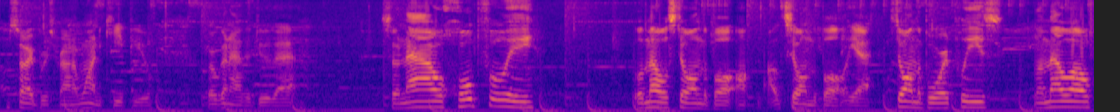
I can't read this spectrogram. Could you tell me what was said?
I'm sorry, Bruce Brown. I wanted to keep you. But we're going to have to do that. So now, hopefully, LaMelo's still on the ball. Uh, still on the ball, yeah. Still on the board, please. LaMelo,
